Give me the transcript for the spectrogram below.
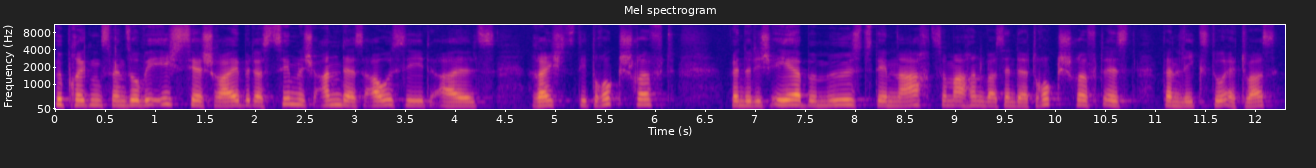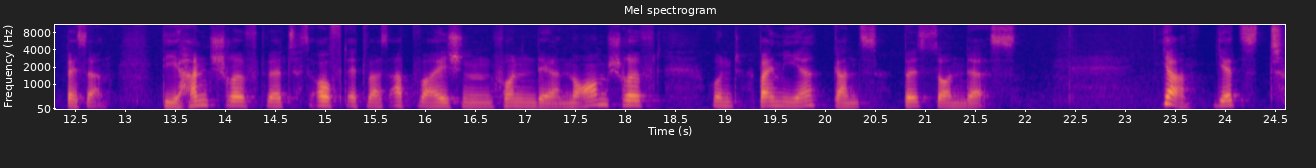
Übrigens, wenn so wie ich es hier schreibe, das ziemlich anders aussieht als rechts die Druckschrift, wenn du dich eher bemühst, dem nachzumachen, was in der Druckschrift ist, dann liegst du etwas besser. Die Handschrift wird oft etwas abweichen von der Normschrift und bei mir ganz besonders. Ja, jetzt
